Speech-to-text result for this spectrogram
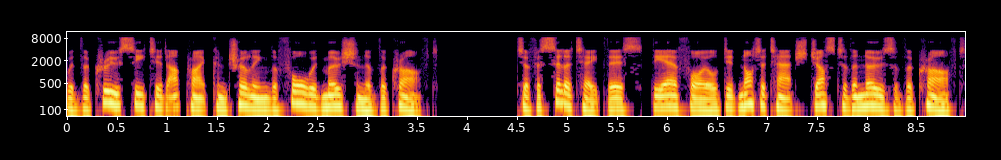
with the crew seated upright controlling the forward motion of the craft. To facilitate this, the airfoil did not attach just to the nose of the craft,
